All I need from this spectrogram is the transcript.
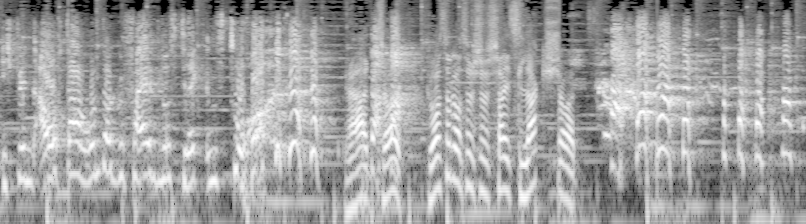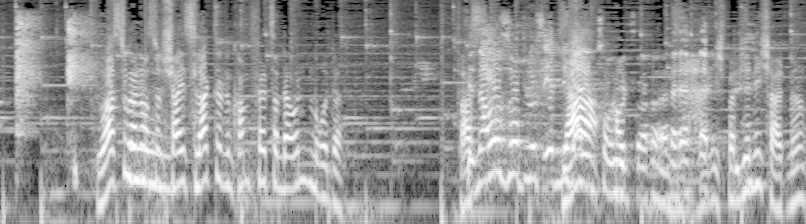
ich bin auch da runtergefallen, bloß direkt ins Tor. Ja, toll. Du hast doch noch so einen scheiß Lackshot. Du hast sogar noch so einen scheiß Lack und kommst fällst dann da unten runter. Fast. genau so, bloß eben Ja, nicht Torhüter. Ja, ich bei dir nicht halt, ne?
